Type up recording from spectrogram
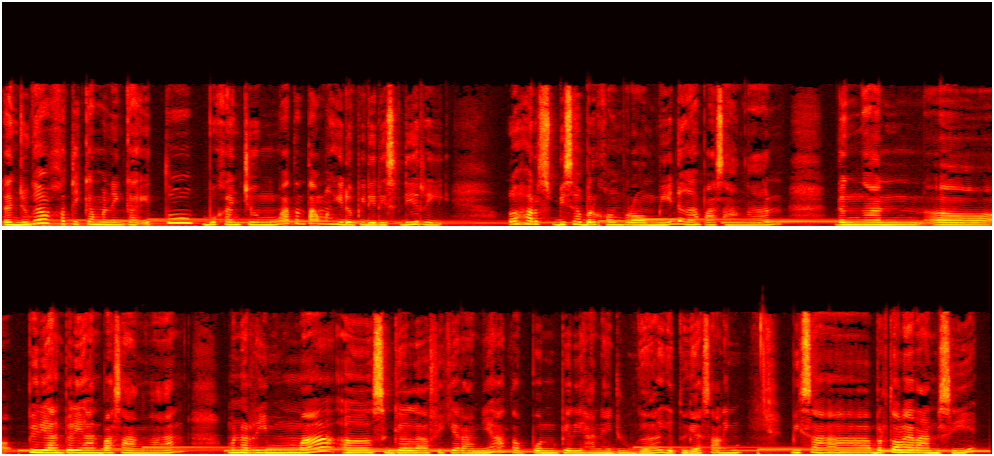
Dan juga ketika menikah itu bukan cuma tentang menghidupi diri sendiri lo harus bisa berkompromi dengan pasangan dengan uh, pilihan-pilihan pasangan menerima uh, segala pikirannya ataupun pilihannya juga gitu ya saling bisa bertoleransi.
